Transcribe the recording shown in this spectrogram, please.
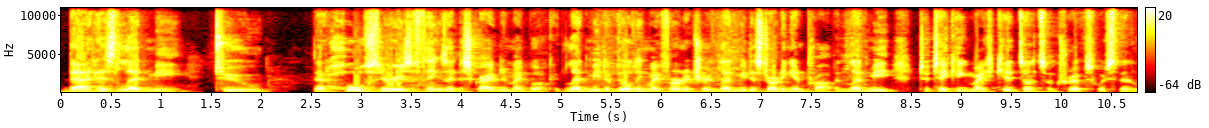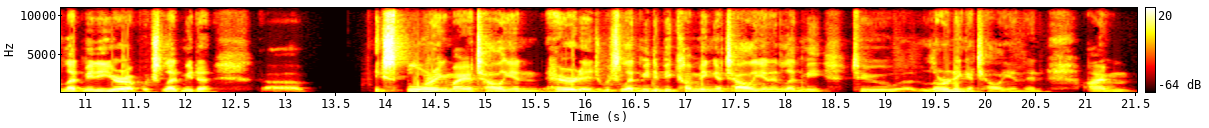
That has led me to that whole series of things I described in my book. It led me to building my furniture and led me to starting improv and led me to taking my kids on some trips, which then led me to Europe, which led me to uh, exploring my Italian heritage, which led me to becoming Italian and led me to uh, learning Italian. And I'm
